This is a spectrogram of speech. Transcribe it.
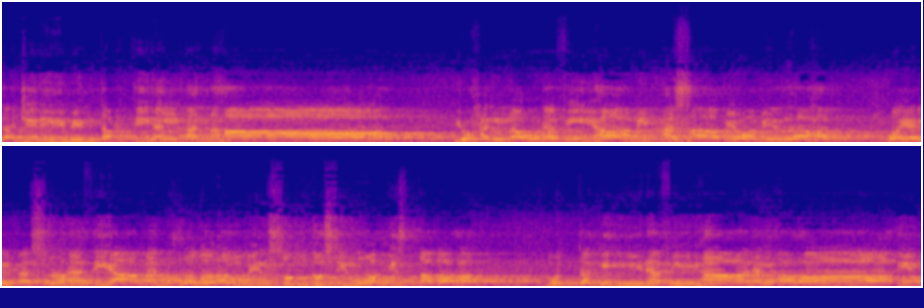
تجري من تحتها الأنهار يحلون فيها من أساور من ذهب ويلبسون ثيابا خضرا من سندس واستبرق متكئين فيها على الأرائك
